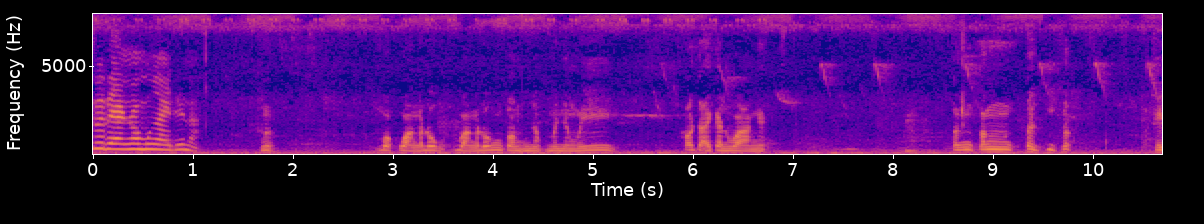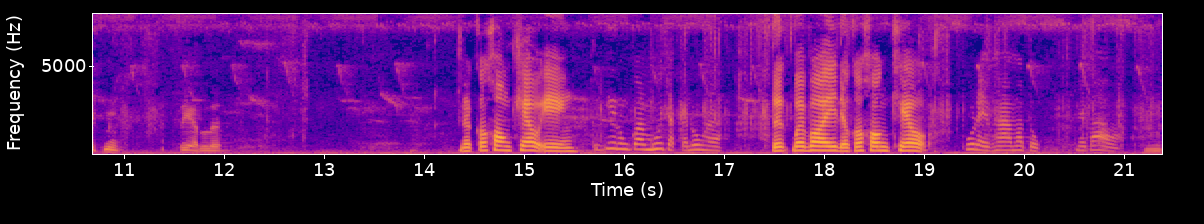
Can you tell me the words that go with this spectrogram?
แสดงว่าเมื่อยด้วยน่ะ บอกวางกระดงวางกระดงตอนมันยังไม่เข้าใจกันวางไงต้องต้องตึกอีกสักทิศหนึ่งเสียดเลย เดี๋ยวก็คล่องแคล่วเอง ตะกี้ลุงกรพูดจากกระดุงอะไรตึกบ่อยๆ เดี๋ยวก็คล่องแคล่ว ผู้ใดพามาตกในเป้าอะอืม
